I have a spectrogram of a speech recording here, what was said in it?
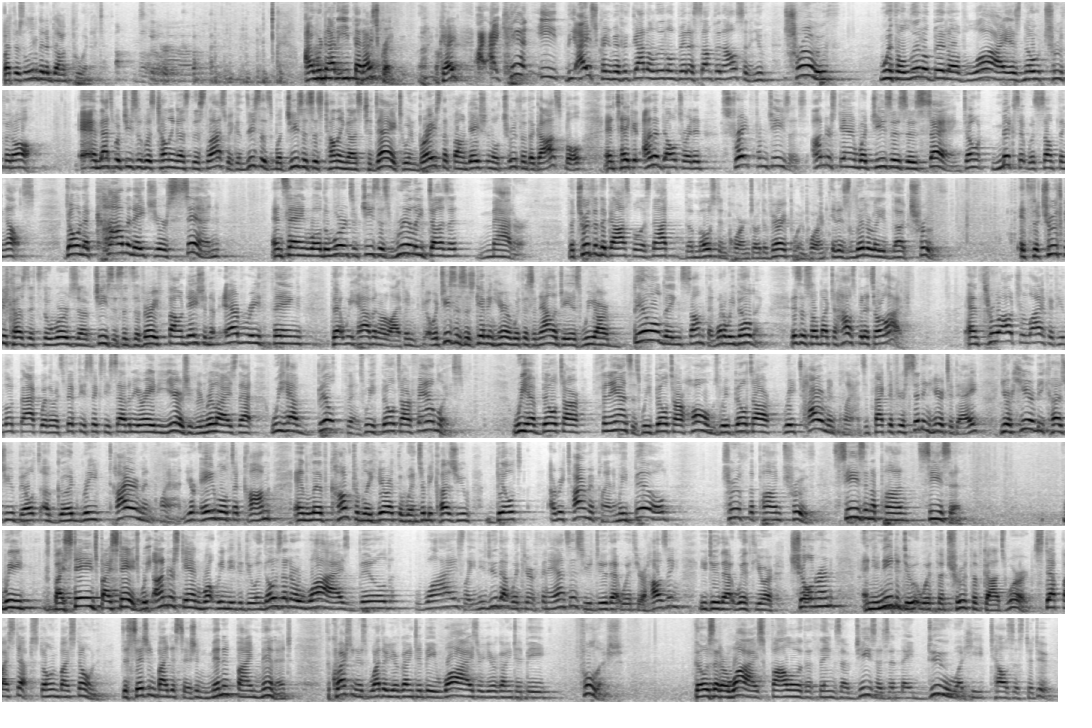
but there's a little bit of dog poo in it. Oh, I would not eat that ice cream. Okay? I, I can't eat the ice cream if it's got a little bit of something else in it. You, truth with a little bit of lie is no truth at all. And that's what Jesus was telling us this last week. And this is what Jesus is telling us today to embrace the foundational truth of the gospel and take it unadulterated straight from Jesus. Understand what Jesus is saying. Don't mix it with something else. Don't accommodate your sin and saying, well, the words of Jesus really doesn't matter. The truth of the gospel is not the most important or the very important, it is literally the truth. It's the truth because it's the words of Jesus. It's the very foundation of everything that we have in our life. And what Jesus is giving here with this analogy is we are building something. What are we building? It isn't so much a house, but it's our life. And throughout your life, if you look back, whether it's 50, 60, 70, or 80 years, you can realize that we have built things. We've built our families. We have built our finances. We've built our homes. We've built our retirement plans. In fact, if you're sitting here today, you're here because you built a good retirement plan. You're able to come and live comfortably here at the Windsor because you built a retirement plan. And we build truth upon truth, season upon season. We, by stage by stage, we understand what we need to do. And those that are wise build wisely. And you do that with your finances, you do that with your housing, you do that with your children, and you need to do it with the truth of God's word, step by step, stone by stone, decision by decision, minute by minute. The question is whether you're going to be wise or you're going to be foolish. Those that are wise follow the things of Jesus and they do what he tells us to do.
